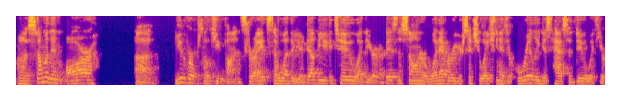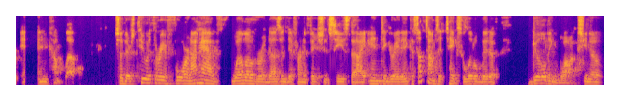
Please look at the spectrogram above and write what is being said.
Uh, some of them are uh, universal coupons, right? So whether you're W two, whether you're a business owner, whatever your situation is, it really just has to do with your income level. So there's two or three or four, and I have well over a dozen different efficiencies that I integrate in because sometimes it takes a little bit of building blocks. You know,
